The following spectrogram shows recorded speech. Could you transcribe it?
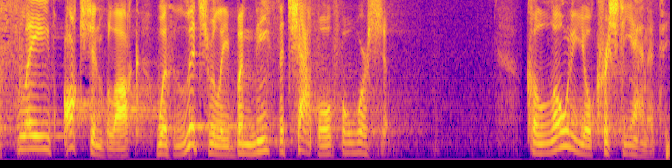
slave auction block was literally beneath the chapel for worship. Colonial Christianity,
